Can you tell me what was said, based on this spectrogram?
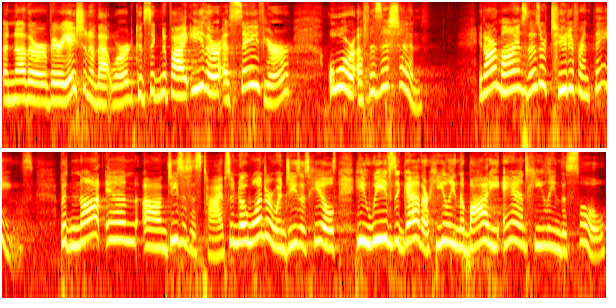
another variation of that word, could signify either a savior or a physician. In our minds, those are two different things, but not in um, Jesus' time. So, no wonder when Jesus heals, he weaves together healing the body and healing the soul.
